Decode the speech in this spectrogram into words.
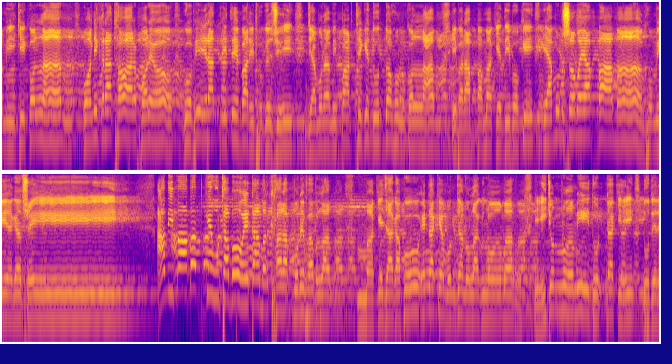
আমি কি করলাম? অনেক রাত হওয়ার পরেও গভীর রাত্রিতে বাড়ি ঢুকেছি। যেমন আমি পাট থেকে দুধ দহন করলাম। এবার আব্বা মাকে দিব কি? এমন সময় আব্বা মা ঘুমিয়ে গেছে। আমি মা বাপকে উঠাবো, এটা আমার খারাপ মনে ভাবলাম। মাকে জাগাবো, এটা কেমন যেন লাগল আমার। এই জন্য আমি দুধটাকে, দুধের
